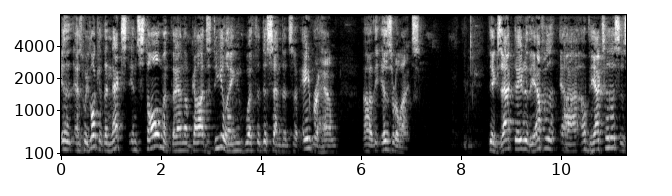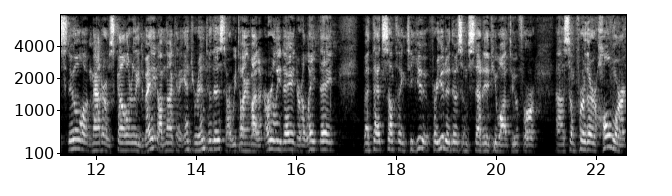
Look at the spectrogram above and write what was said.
As we look at the next installment then of God's dealing with the descendants of Abraham, uh, the Israelites. The exact date of the, uh, of the Exodus is still a matter of scholarly debate. I'm not going to enter into this. Are we talking about an early date or a late date? But that's something to you, for you to do some study if you want to, for uh, some further homework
